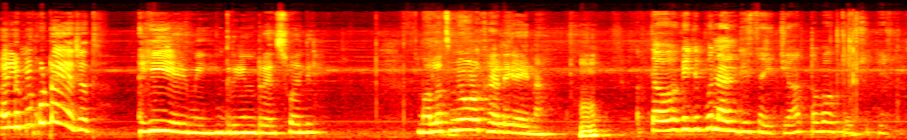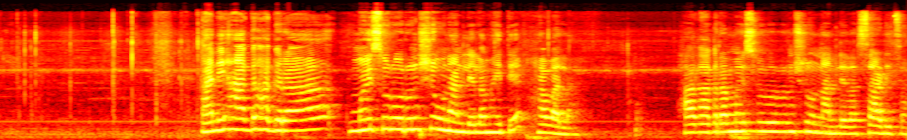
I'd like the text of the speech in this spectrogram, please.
आयला मी कुठं आहे याच्यात? ही आहे मी ग्रीन ड्रेसवाली मलाच मी ओळखायला येईना. तेव्हा किती पुन्हा दिसायची आता बघ. आणि हा घागरा म्हैसूरवरून शिवून आणलेला माहितीये? हा वाला हा घागरा म्हैसूरवरून शिवून आणलेला साडीचा.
